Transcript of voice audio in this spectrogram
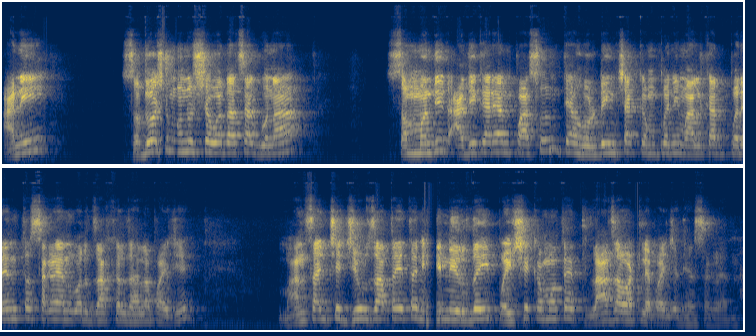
आणि सदोष मनुष्यवधाचा गुन्हा संबंधित अधिकाऱ्यांपासून त्या होर्डिंगच्या कंपनी मालकांपर्यंत सगळ्यांवर दाखल झाला पाहिजे. माणसांचे जीव जात आहेत आणि हे निर्दयी पैसे कमवत आहेत लाजा वाटल्या पाहिजेत ह्या सगळ्यांना.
